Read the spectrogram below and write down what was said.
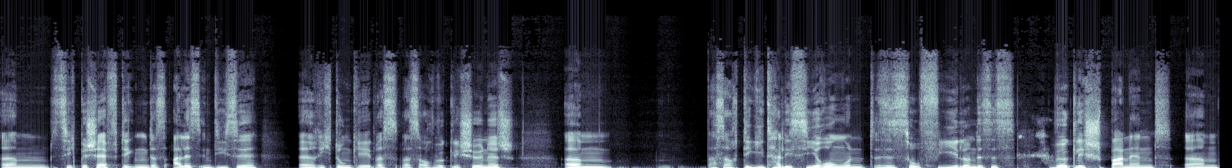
ähm, sich beschäftigen, dass alles in diese äh, Richtung geht, was, was auch wirklich schön ist. Ähm, was auch Digitalisierung und es ist so viel und es ist wirklich spannend. Ähm,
